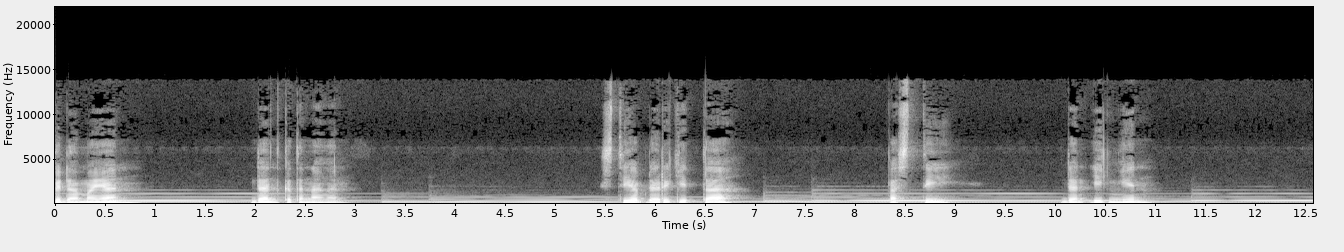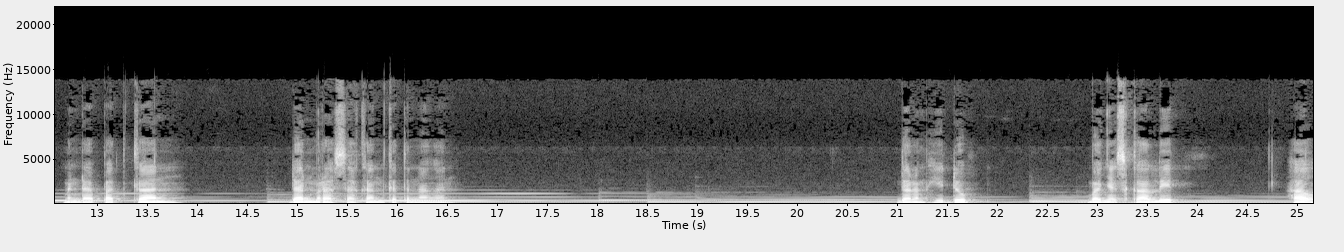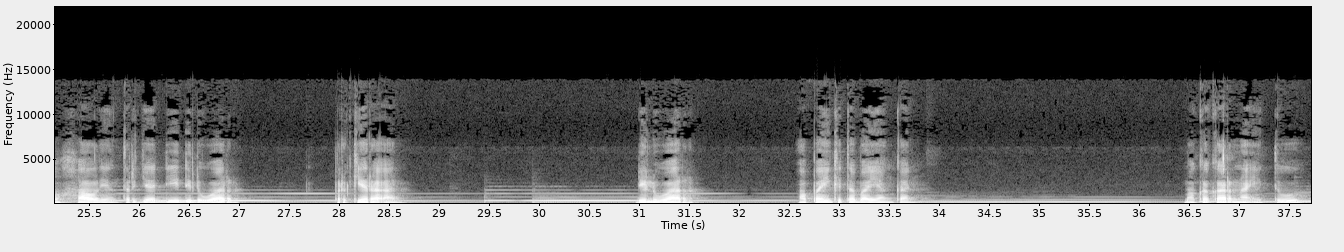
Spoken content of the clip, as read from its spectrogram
kedamaian, dan ketenangan. Setiap dari kita pasti dan ingin mendapatkan dan merasakan ketenangan. Dalam hidup, banyak sekali hal-hal yang terjadi di luar perkiraan di luar apa yang kita bayangkan. Maka karena itu,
